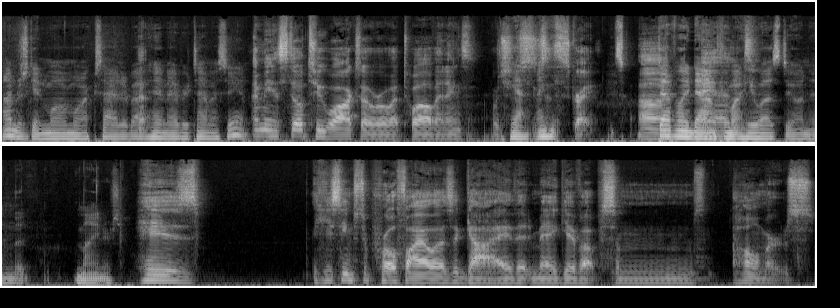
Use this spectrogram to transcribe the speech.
I'm just getting more and more excited about him every time I see him. I mean, it's still two walks over what 12 innings, which Yeah, is he- great. It's Um, definitely down from what he was doing in the minors. his he seems to profile as a guy that may give up some homers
